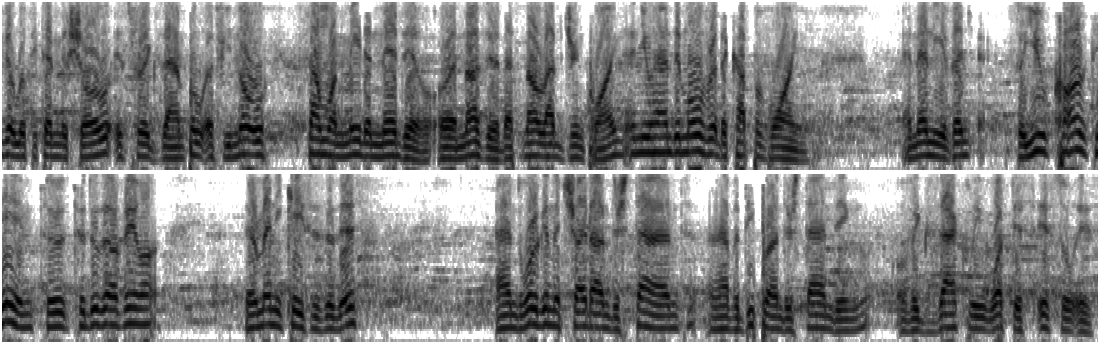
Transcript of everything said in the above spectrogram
ivir lotiten mishol, is for example if you know someone made a neder or a nazir that's not allowed to drink wine, and you hand him over the cup of wine, and then he eventually, so you caused him to to do the avera. There are many cases of this and we're going to try to understand and have a deeper understanding of exactly what this Isu is.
